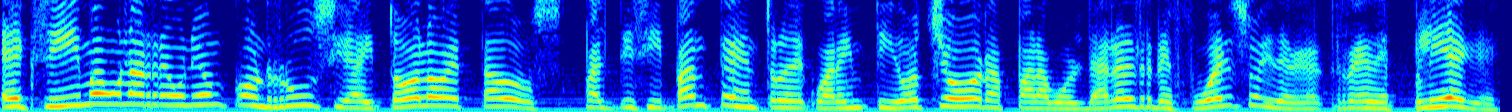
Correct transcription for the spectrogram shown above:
Exigimos una reunión con Rusia y todos los estados participantes dentro de 48 horas para abordar el refuerzo y redespliegue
